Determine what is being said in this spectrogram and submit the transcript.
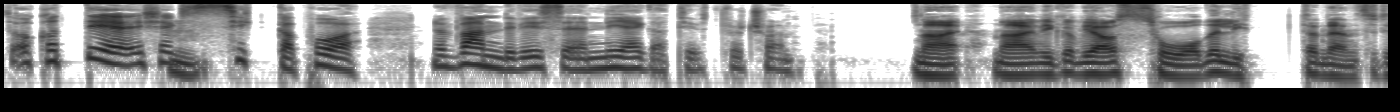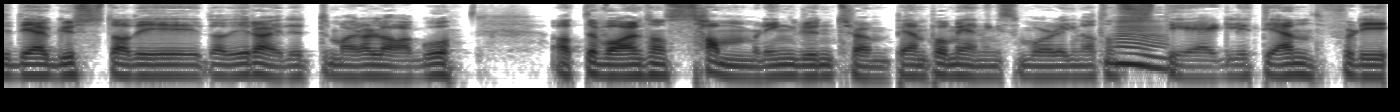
Så akkurat det er ikke jeg sikker på nødvendigvis er negativt for Trump. Nei, nei vi, vi har så det litt tendenser til det i august, da de, da de raidet Mar-a-Lago. At det var en sånn samling rundt Trump igjen på meningsmålingene, at han steg litt igjen. Fordi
